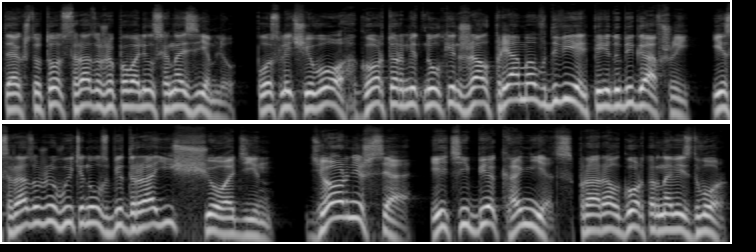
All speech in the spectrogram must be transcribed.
так что тот сразу же повалился на землю. После чего Гортер метнул кинжал прямо в дверь перед убегавшей и сразу же вытянул с бедра еще один. «Дернешься, и тебе конец!» – проорал Гортер на весь двор.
